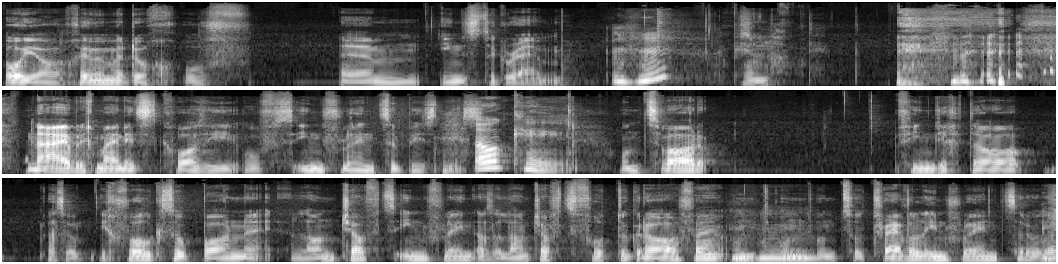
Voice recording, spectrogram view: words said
Oh ja, kommen wir doch auf ähm, Instagram. Du Und-? Nein, aber ich meine jetzt quasi aufs Influencer-Business. Okay. Und zwar finde ich da, also ich folge so ein paar Landschaftsinfluencer, also Landschaftsfotografen und, und, und so Travel-Influencer, oder?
